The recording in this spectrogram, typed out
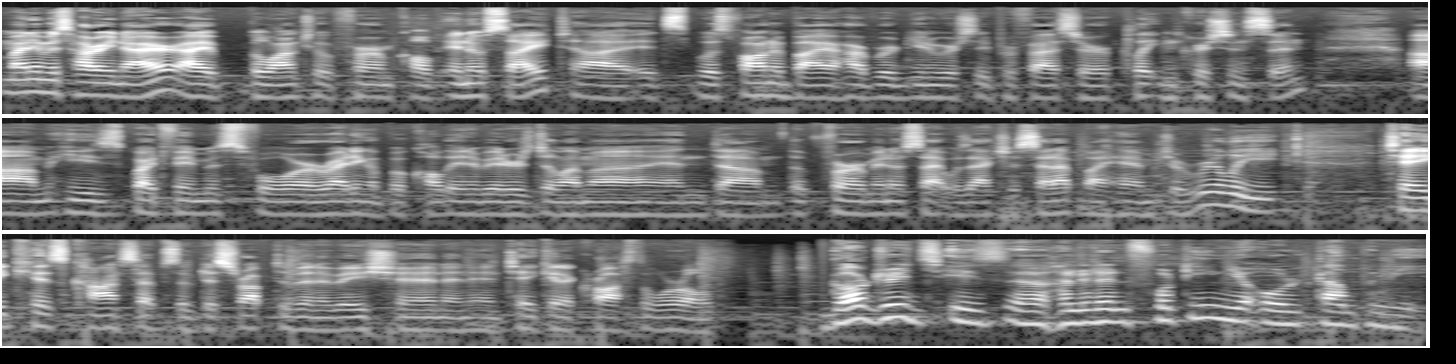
My name is Hari Nair. I belong to a firm called InnoSight. Uh, it was founded by a Harvard University professor, Clayton Christensen. Um, he's quite famous for writing a book called Innovator's Dilemma, and um, the firm InnoSight was actually set up by him to really take his concepts of disruptive innovation and, and take it across the world. Godrej is a 114 year old company.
